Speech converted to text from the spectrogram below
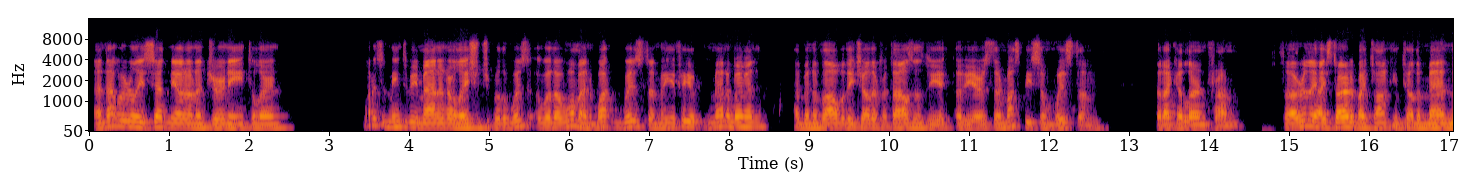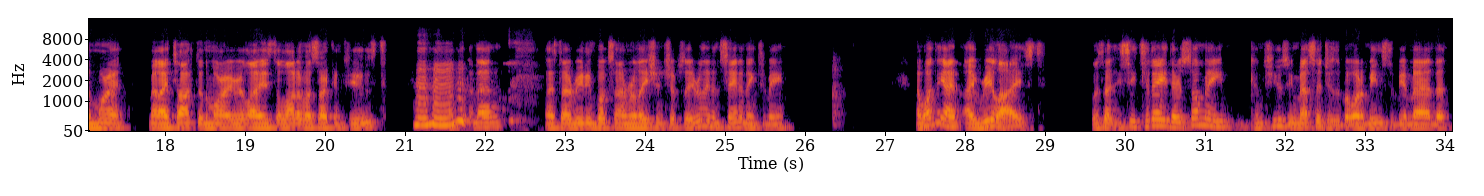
And that really set me out on a journey to learn what does it mean to be a man in a relationship with a with a woman? What wisdom? I mean, if you, men and women have been involved with each other for thousands of years, there must be some wisdom that I could learn from. So I really I started by talking to other men. The more I men I talked to, the more I realized a lot of us are confused. Mm-hmm. And, then I started reading books on relationships. They really didn't say anything to me. And one thing I, I realized was that you see today there's so many confusing messages about what it means to be a man that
